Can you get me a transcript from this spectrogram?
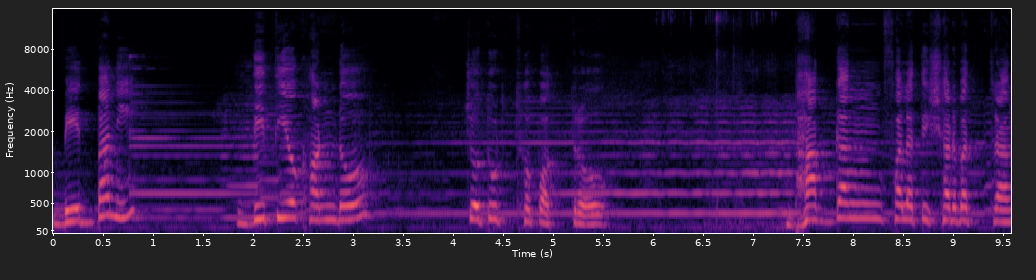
বেদবাণী, দ্বিতীয় খণ্ড, চতুর্থ পত্র। ভাগ্যাং ফলতি সর্বত্রাং,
